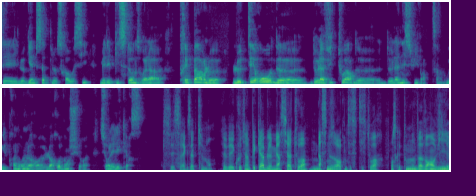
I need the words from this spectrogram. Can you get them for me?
et le Game 7 le sera aussi, mais les Pistons, voilà, prépare le, terreau de, de la victoire de, de l'année suivante, hein, où ils prendront leur, leur revanche sur, sur les Lakers. C'est ça, exactement. Eh ben, écoute, impeccable. Merci à toi. Merci de nous avoir raconté cette histoire. Je pense que tout le monde va avoir envie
